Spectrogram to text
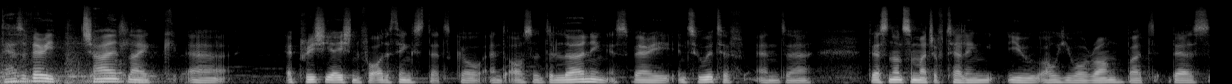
There's a very childlike uh, appreciation for all the things that go, and also the learning is very intuitive, and uh, there's not so much of telling you, "Oh, you are wrong," but there's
